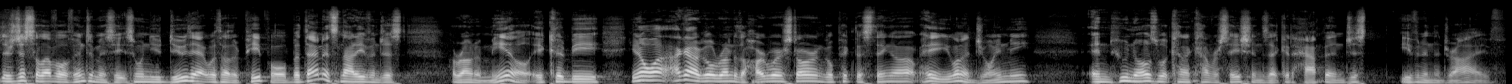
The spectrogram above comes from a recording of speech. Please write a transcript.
There's just a level of intimacy. So when you do that with other people, but then it's not even just around a meal. It could be, you know what? I gotta go run to the hardware store and go pick this thing up. Hey, you want to join me? And who knows what kind of conversations that could happen just even in the drive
